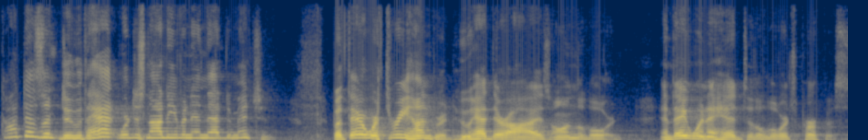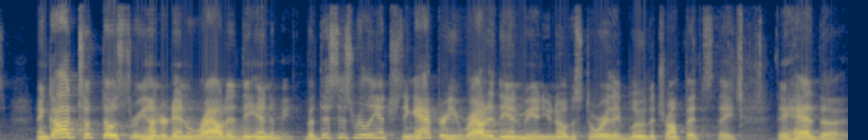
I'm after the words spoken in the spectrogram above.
God doesn't do that. We're just not even in that dimension. But there were 300 who had their eyes on the Lord, and they went ahead to the Lord's purpose. And God took those 300 and routed the enemy. But this is really interesting. After he routed the enemy, and you know the story, they blew the trumpets, they, they had the,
